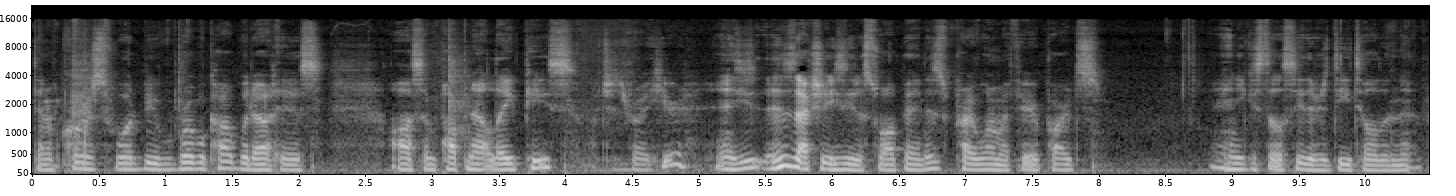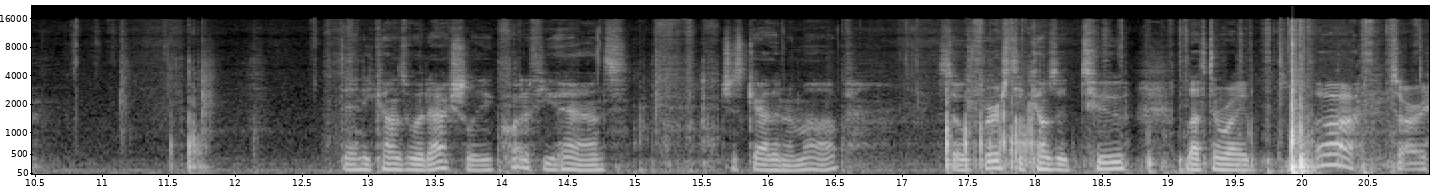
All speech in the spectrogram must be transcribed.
Then of course would be Robocop without his awesome popping out leg piece, which is right here. And this is actually easy to swap in. This is probably one of my favorite parts. And you can still see there's detail in it. Then he comes with actually quite a few hands. Just gathering them up. So first he comes with two left and right, ah, sorry.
